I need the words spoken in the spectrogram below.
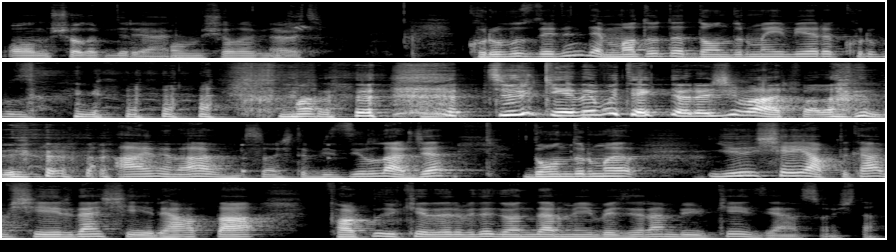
Olmuş olabilir yani. Olmuş olabilir. Evet. Kuru buz dedin de Mado'da dondurmayı bir ara kuru buz... Ma- Türkiye'de bu teknoloji var falan diye. Aynen abi sonuçta biz yıllarca dondurmayı şey yaptık abi şehirden şehire hatta farklı ülkelere bir de göndermeyi beceren bir ülkeyiz yani sonuçta.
